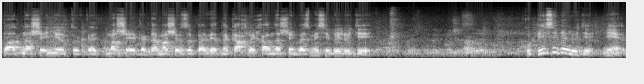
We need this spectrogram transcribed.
по отношению к Маше, когда Маше заповедно кахлиха анашим, возьми себе людей. Купи себе людей? Нет.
